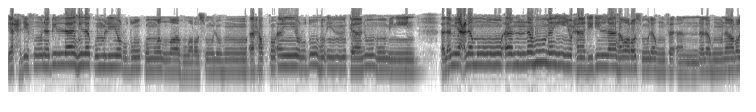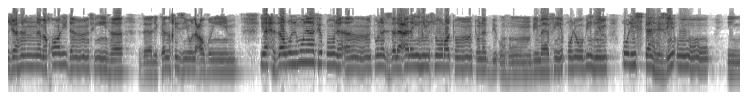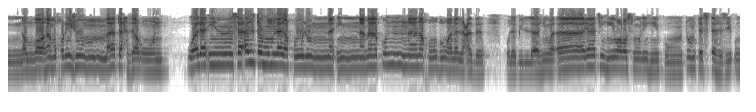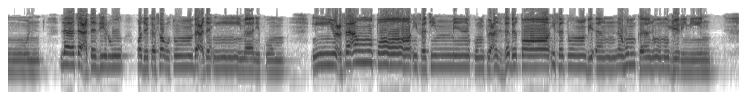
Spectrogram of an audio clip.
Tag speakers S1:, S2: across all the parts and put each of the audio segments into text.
S1: يحلفون بالله لكم ليرضوكم والله ورسوله أحق أن يرضوه إن كانوا مؤمنين. ألم يعلموا أنه من يحادد الله ورسوله فأن له نار جهنم خالدا فيها؟ ذلك الخزي العظيم. يحذر المنافقون أن تنزل عليهم سورة تنبئهم بما في قلوبهم. قل استهزئوا. إن الله مخرج ما تحذرون ولئن سألتهم ليقولن إنما كنا نخوض ونلعب قل بالله وآياته ورسوله كنتم تستهزئون لا تعتذروا قد كفرتم بعد إيمانكم إن يعف عن طائفة منكم تعذب طائفة بأنهم كانوا مجرمين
